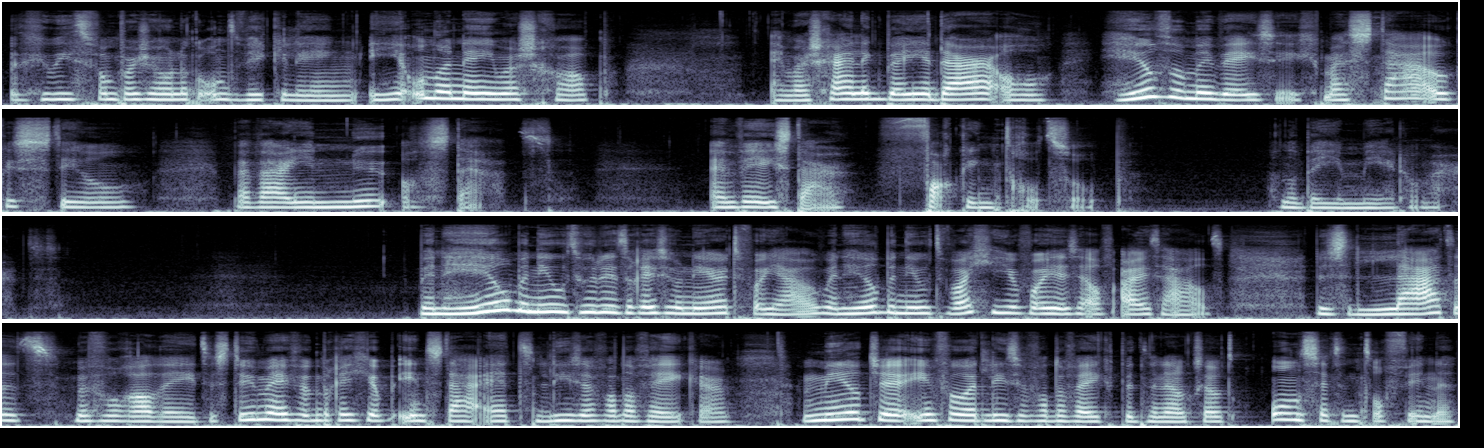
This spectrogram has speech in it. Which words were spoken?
het gebied van persoonlijke ontwikkeling, in je ondernemerschap. En waarschijnlijk ben je daar al heel veel mee bezig. Maar sta ook eens stil bij waar je nu al staat. En wees daar fucking trots op. Want dan ben je meer dan waard. Ik ben heel benieuwd hoe dit resoneert voor jou. Ik ben heel benieuwd wat je hier voor jezelf uithaalt. Dus laat het me vooral weten. Stuur me even een berichtje op Insta, Lisa van der Veker. Mailtje info Ik zou het ontzettend tof vinden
